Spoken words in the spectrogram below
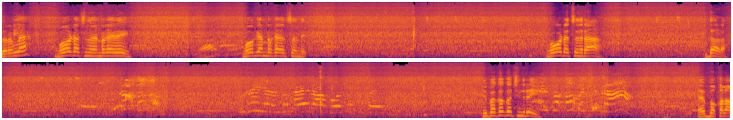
దొరకలే? ఇంకోటి వచ్చింది ఎండ్రకాయ ఇంకొక ఎండ్రకాయ వచ్చింది. ఇంకోటి వచ్చింది రా ఈ పక్కకు వచ్చింది రే ఏ బొక్కలో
